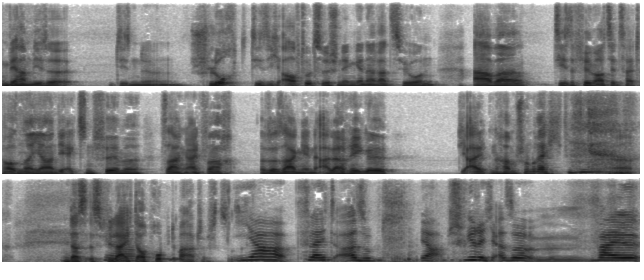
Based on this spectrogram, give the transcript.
Und wir haben diese, diesen Schlucht, die sich auftut zwischen den Generationen, aber diese Filme aus den 2000er Jahren, die Actionfilme, sagen einfach, also sagen in aller Regel, die Alten haben schon recht. ja. Und das ist Ja. vielleicht auch problematisch zu sehen. Ja, vielleicht, also, ja, schwierig. Also, weil,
